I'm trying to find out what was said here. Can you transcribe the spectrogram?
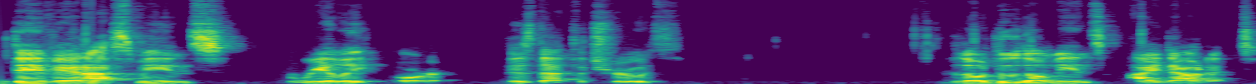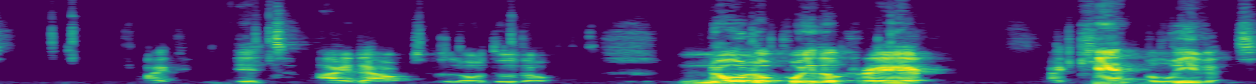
De veras means really or is that the truth? Lo dudo means I doubt it. Like it, I doubt. Lo dudo. No lo puedo creer. I can't believe it.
